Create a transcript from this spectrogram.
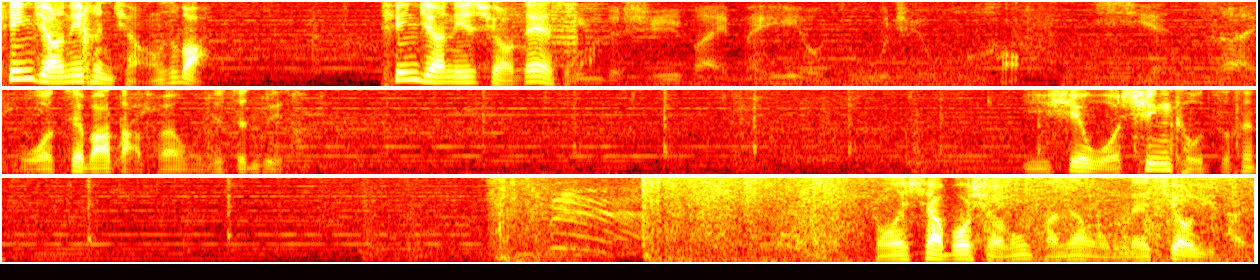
听讲你很强是吧？听讲你是小戴是吧？好，现在我这把打团我就针对他，以泄我心头之恨。等会下波小龙团战，我们来教育他去。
